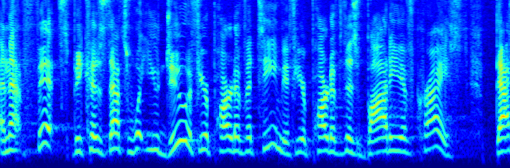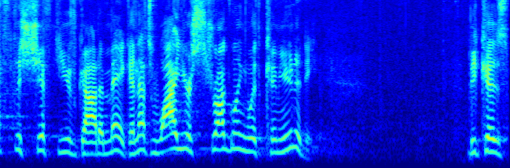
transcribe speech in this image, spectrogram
and that fits because that's what you do if you're part of a team, if you're part of this body of Christ. That's the shift you've got to make. And that's why you're struggling with community because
